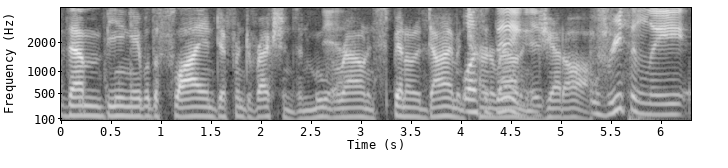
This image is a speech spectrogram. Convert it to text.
them being able to fly in different directions and move Yeah. around and spin on a dime and Well, turn around and it- jet off recently,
